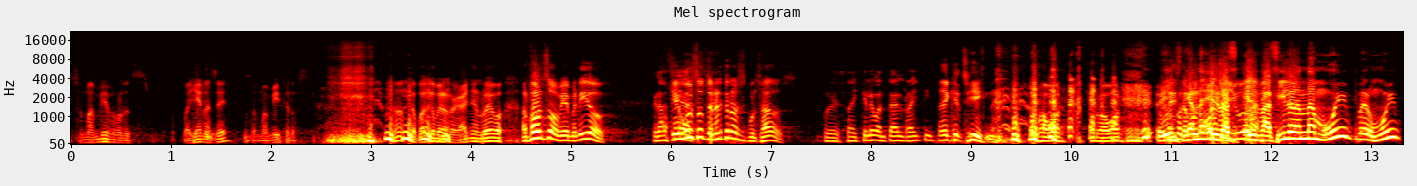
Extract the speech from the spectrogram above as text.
Son mamíferos, ballenas, ¿eh? Son mamíferos. No, capaz que me regañan luego. Alfonso, bienvenido. Gracias. Qué gusto tenerte en los expulsados. Pues hay que levantar el rating. Hay que- sí, por favor, por favor. Oye, porque Necesitamos anda- el, ayuda. el vacilo anda muy, pero muy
